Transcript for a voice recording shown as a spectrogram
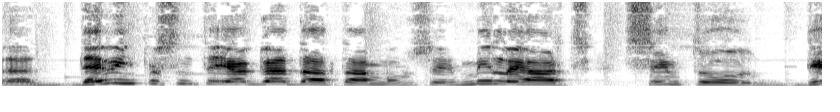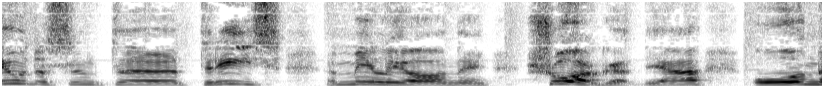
19. gadā, tā mums ir miljārds 123 miljoni šogad. Ja? Un,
